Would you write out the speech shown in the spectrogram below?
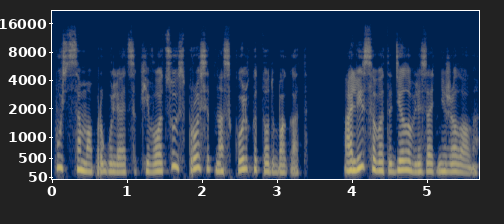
пусть сама прогуляется к его отцу и спросит, насколько тот богат. Алиса в это дело влезать не желала.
